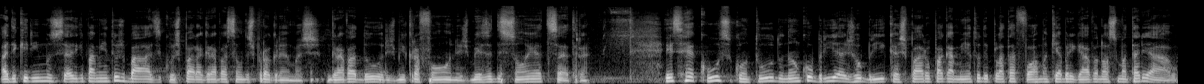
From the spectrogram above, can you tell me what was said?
adquirimos equipamentos básicos para a gravação dos programas, gravadores, microfones, mesa de som, etc. Esse recurso, contudo, não cobria as rubricas para o pagamento de plataforma que abrigava nosso material,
